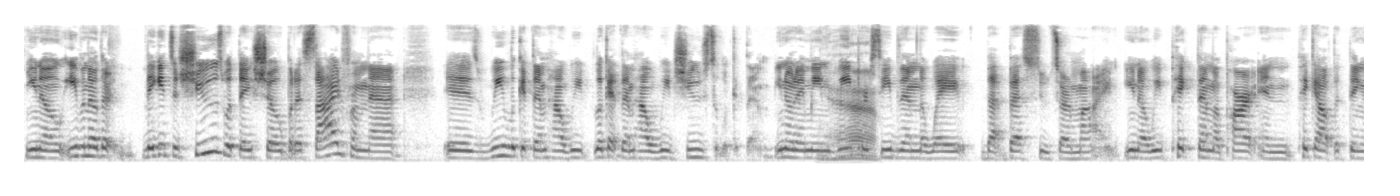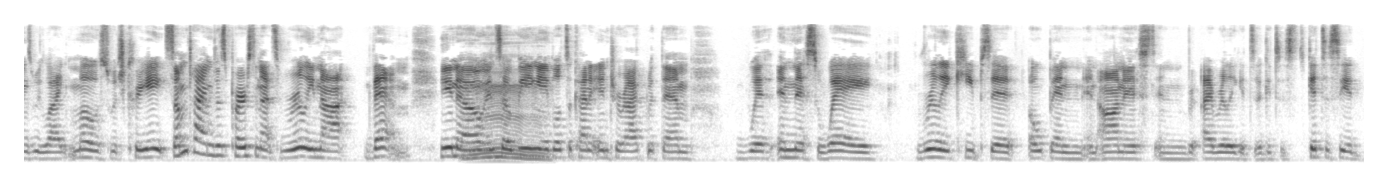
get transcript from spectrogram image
you know, even though they they get to choose what they show, but aside from that is we look at them how we look at them how we choose to look at them. You know what I mean? We perceive them the way that best suits our mind. You know, we pick them apart and pick out the things we like most, which creates sometimes this person that's really not them. You know, and so being able to kind of interact with them with in this way really keeps it open and honest and I really get to get to get to see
